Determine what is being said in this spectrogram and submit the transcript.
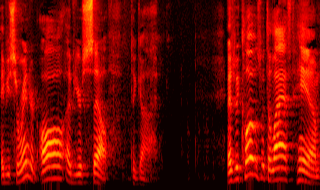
Have you surrendered all of yourself to God? As we close with the last hymn,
